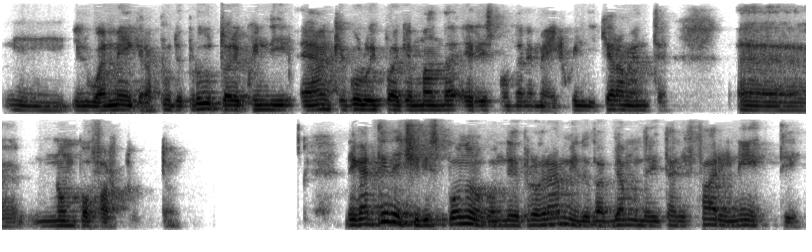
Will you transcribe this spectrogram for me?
mh, mm, il winemaker, appunto il produttore, quindi è anche colui poi che manda e risponde alle mail, quindi chiaramente eh, non può far tutto. Le cantine ci rispondono con dei programmi dove abbiamo dei tariffari netti,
